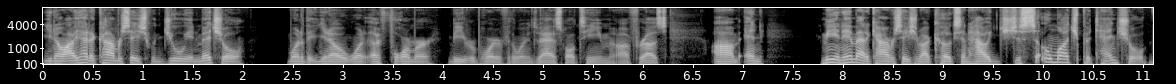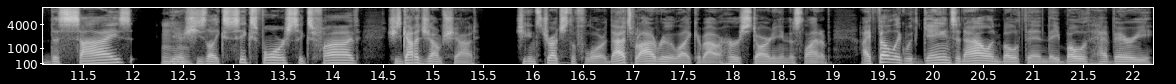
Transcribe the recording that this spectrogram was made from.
You know, I had a conversation with Julian Mitchell, one of the you know one, a former beat reporter for the women's basketball team uh, for us, um, and me and him had a conversation about Cooks and how just so much potential. The size, you know, Mhm. she's like six four, six five. She's got a jump shot. She can stretch the floor. That's what I really like about her starting in this lineup. I felt like with Gaines and Allen both in, they both have very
